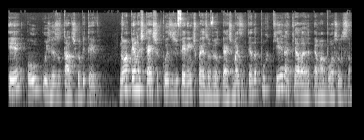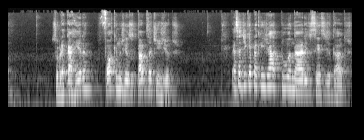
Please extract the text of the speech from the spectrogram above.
e ou os resultados que obteve. Não apenas teste coisas diferentes para resolver o teste, mas entenda por que aquela é uma boa solução. Sobre a carreira, foque nos resultados atingidos. Essa dica é para quem já atua na área de ciência de dados.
